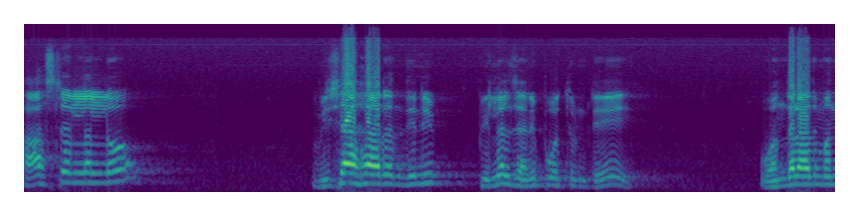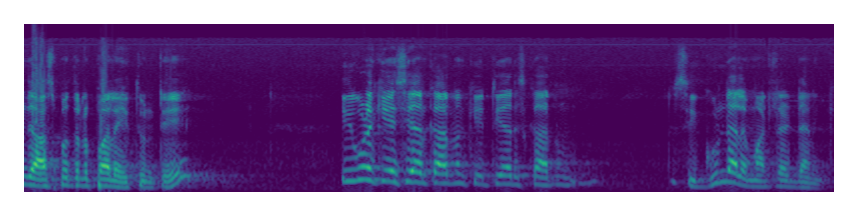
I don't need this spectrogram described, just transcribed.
హాస్టళ్ళలో విషాహారం తిని పిల్లలు చనిపోతుంటే వందలాది మంది ఆసుపత్రుల పాలు అవుతుంటే ఇది కూడా కేసీఆర్ కారణం కేటీఆర్ఎస్ కారణం సిగ్గుండాలి మాట్లాడడానికి.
